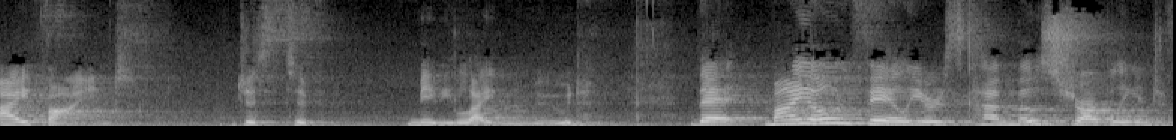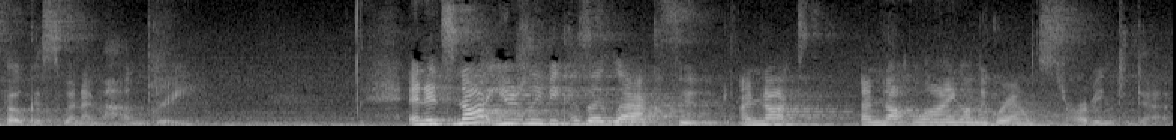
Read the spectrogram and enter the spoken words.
I find, just to maybe lighten the mood, that my own failures come most sharply into focus when I'm hungry. And it's not usually because I lack food. I'm not I'm not lying on the ground starving to death.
